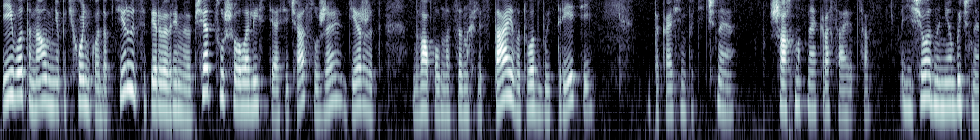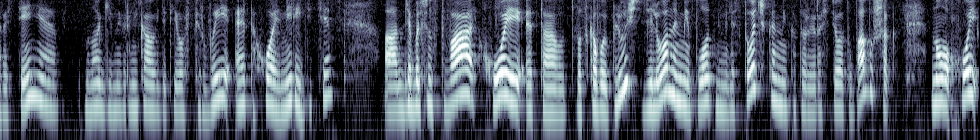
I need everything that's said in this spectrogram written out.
И вот она у меня потихоньку адаптируется, первое время вообще отсушивала листья, а сейчас уже держит два полноценных листа, и вот-вот будет третий. Такая симпатичная шахматная красавица. Еще одно необычное растение, многие наверняка увидят его впервые, это хоя меридити. А, для большинства хои это вот восковой плющ с зелеными плотными листочками, который растет у бабушек. Но хой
